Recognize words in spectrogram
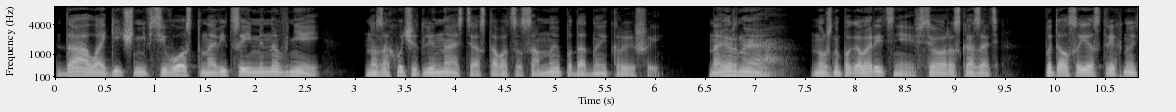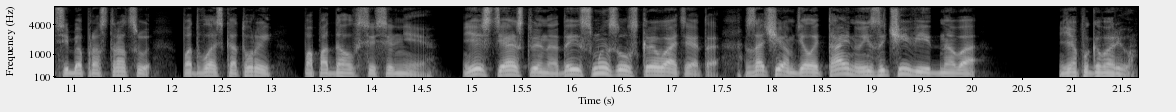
Да, логичнее всего остановиться именно в ней. Но захочет ли Настя оставаться со мной под одной крышей? Наверное, нужно поговорить с ней, все рассказать. Пытался я стряхнуть себя прострацию, под власть которой попадал все сильнее. «Естественно, да и смысл скрывать это. Зачем делать тайну из очевидного?» «Я поговорю»,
